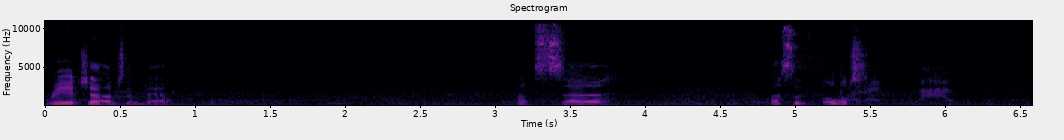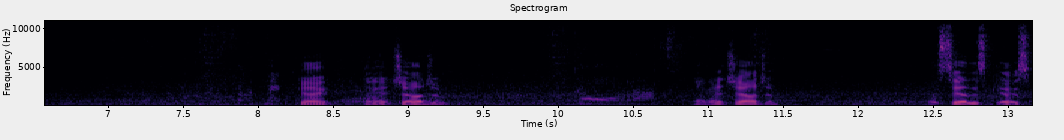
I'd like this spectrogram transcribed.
rear charge them now? That's, uh... That's the thought. Okay, I'm gonna charge him. I'm gonna charge him. Let's see how this goes.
